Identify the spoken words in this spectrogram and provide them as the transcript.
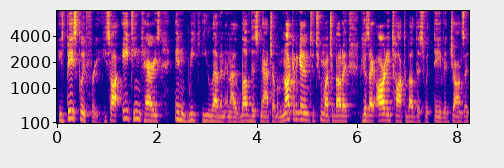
he's basically free. He saw 18 carries in week 11, and I love this matchup. I'm not going to get into too much about it because I already talked about this with David Johnson,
